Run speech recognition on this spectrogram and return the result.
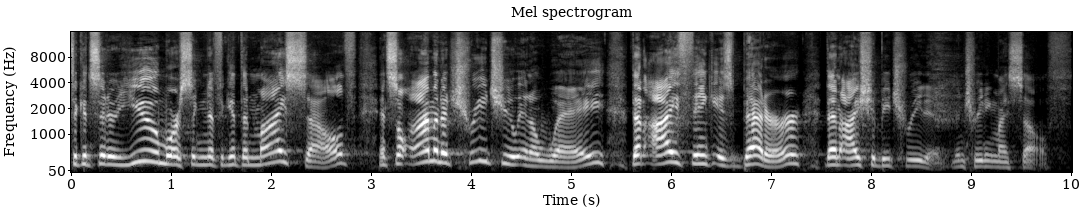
to consider you more significant than myself. And so I'm going to treat you in a way that I think is better than I should be treated, than treating myself.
